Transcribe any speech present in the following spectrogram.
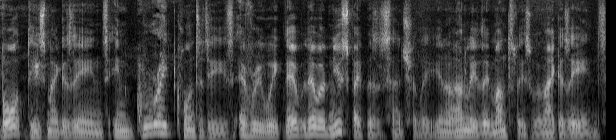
bought these magazines in great quantities every week. They, they were newspapers essentially, you know, only the monthlies were magazines.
